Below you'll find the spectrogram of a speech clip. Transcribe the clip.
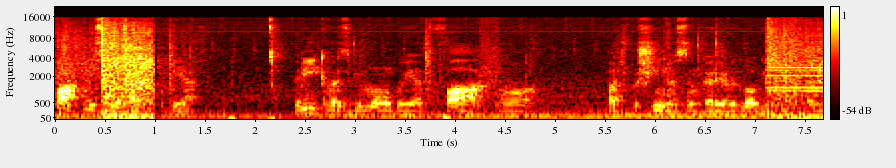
Fuck, nisem ga kaj pogledat. Rikvers bi mogel jeti, fuck, no. Pač pošinil sem, kar je logično. pa ni.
